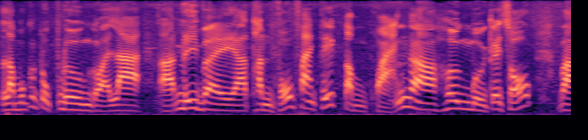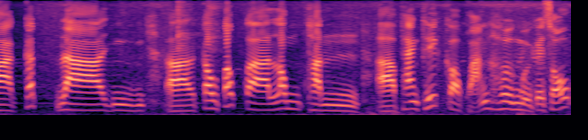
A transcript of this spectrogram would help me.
là một cái trục đường gọi là à, đi về à, thành phố Phan Thiết tầm khoảng à, hơn 10 cây số. Và cách là à, cao tốc à, Long Thành à, Phan Thiết à, khoảng hơn 10 cây số.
